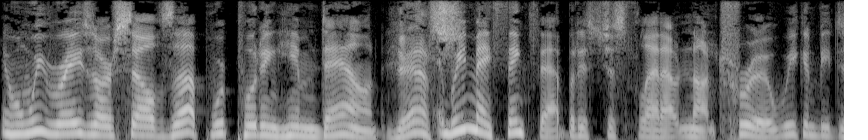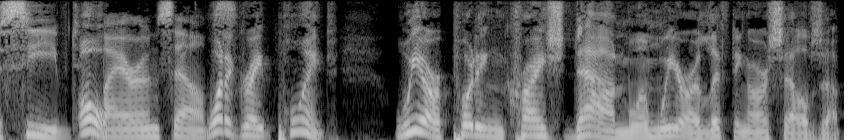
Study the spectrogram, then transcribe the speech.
And when we raise ourselves up, we're putting him down. Yes. And we may think that, but it's just flat out not true. We can be deceived oh, by our own selves. Oh, What a great point. We are putting Christ down when we are lifting ourselves up.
